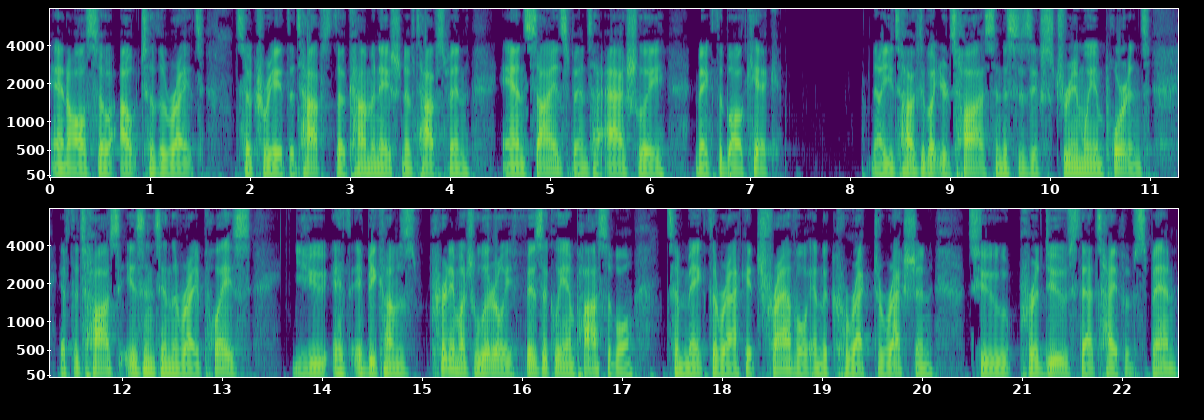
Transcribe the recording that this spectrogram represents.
and also out to the right to create the top, the combination of topspin and side spin to actually make the ball kick. Now you talked about your toss, and this is extremely important. If the toss isn't in the right place, you it, it, becomes pretty much literally physically impossible to make the racket travel in the correct direction to produce that type of spin.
